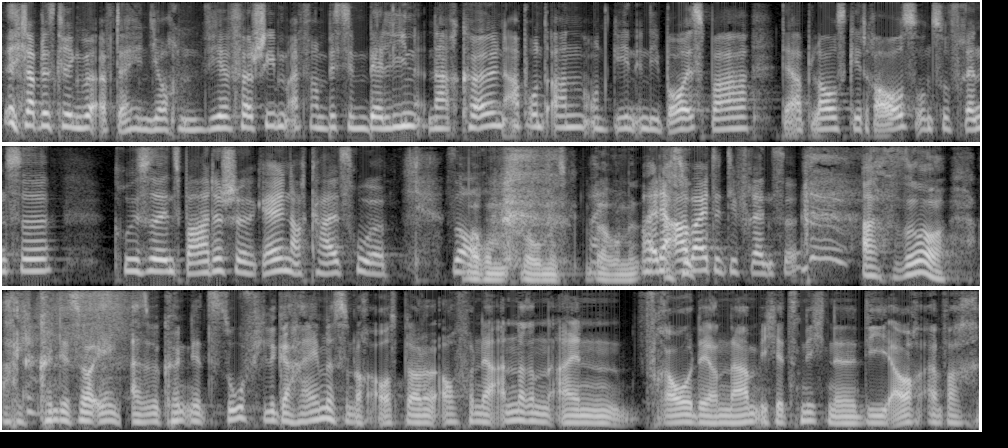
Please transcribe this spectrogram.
Ich glaube, das kriegen wir öfter hin, Jochen. Wir verschieben einfach ein bisschen Berlin nach Köln ab und an und gehen in die Boys Bar. Der Applaus geht raus und zu Frenze Grüße ins Badische, gell, nach Karlsruhe. So. Warum warum ist warum? Weil da Ach so, arbeitet die Frenze. Ach so, ach ich könnte jetzt noch, also wir könnten jetzt so viele Geheimnisse noch ausplaudern, auch von der anderen einen Frau, deren Namen ich jetzt nicht nenne, die auch einfach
